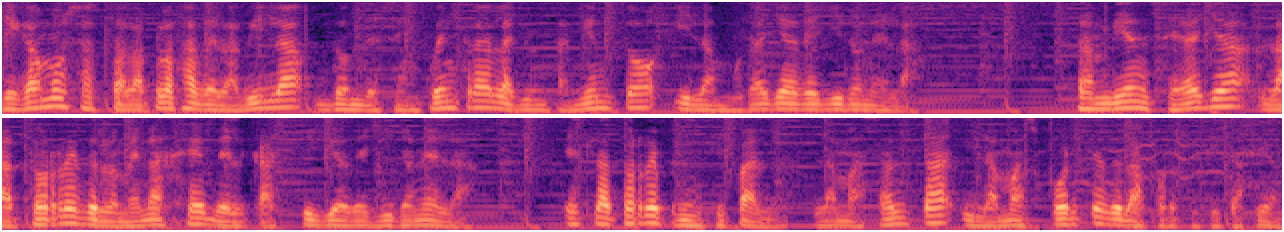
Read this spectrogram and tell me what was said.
Llegamos hasta la plaza de la Vila donde se encuentra el ayuntamiento y la muralla de Gironella. También se halla la torre del homenaje del castillo de Gironella. Es la torre principal, la más alta y la más fuerte de la fortificación.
